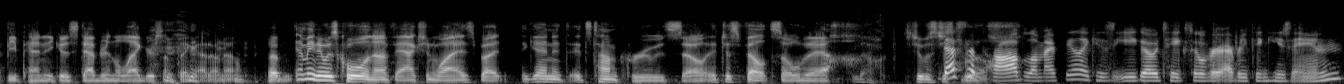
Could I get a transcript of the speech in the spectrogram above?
EpiPen. and He could have stabbed her in the leg or something. I don't know, but I mean, it was cool enough action wise. But again, it, it's Tom Cruise, so it just felt so. Ugh. It was just. That's the problem. I feel like his ego takes over everything he's in.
